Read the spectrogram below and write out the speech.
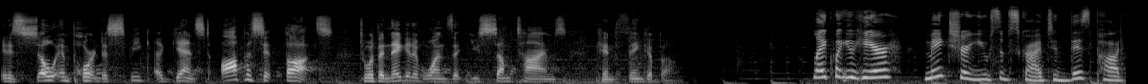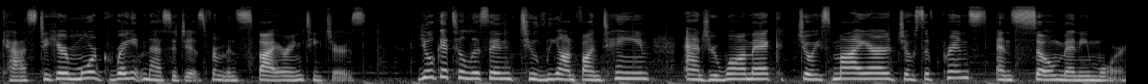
it is so important to speak against opposite thoughts to what the negative ones that you sometimes can think about. Like what you hear? Make sure you subscribe to this podcast to hear more great messages from inspiring teachers. You'll get to listen to Leon Fontaine, Andrew Wommack, Joyce Meyer, Joseph Prince, and so many more.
